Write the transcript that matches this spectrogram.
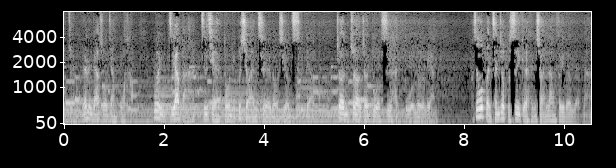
到最后。因为人家说这样不好，因为你只要把之前很多你不喜欢吃的东西都吃掉，就最后就多吃很多热量。可是我本身就不是一个很喜欢浪费的人啊。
